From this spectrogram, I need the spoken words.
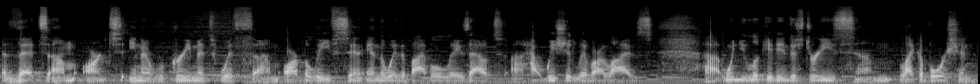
that um, aren't in agreement with um, our beliefs and, and, the way the Bible lays out uh, how we should live our lives. Uh, when you look at industries um, like abortion,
